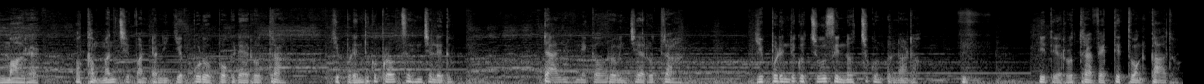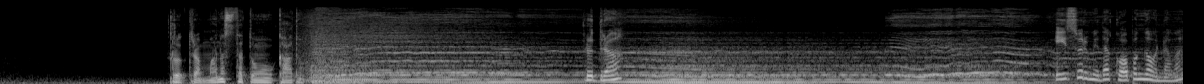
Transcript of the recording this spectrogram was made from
మారాడు. ఒక మంచి పంటని ఎప్పుడూ పొగిడే రుద్ర ఇప్పుడెందుకు ప్రోత్సహించలేదు? టాలెంట్ని గౌరవించే రుద్ర ఇప్పుడెందుకు చూసి నొచ్చుకుంటున్నాడు? ఇది రుద్ర వ్యక్తిత్వం కాదు. రుద్ర మనస్తత్వం కాదు. రుద్ర? ఈశ్వరి మీద కోపంగా ఉన్నావా?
